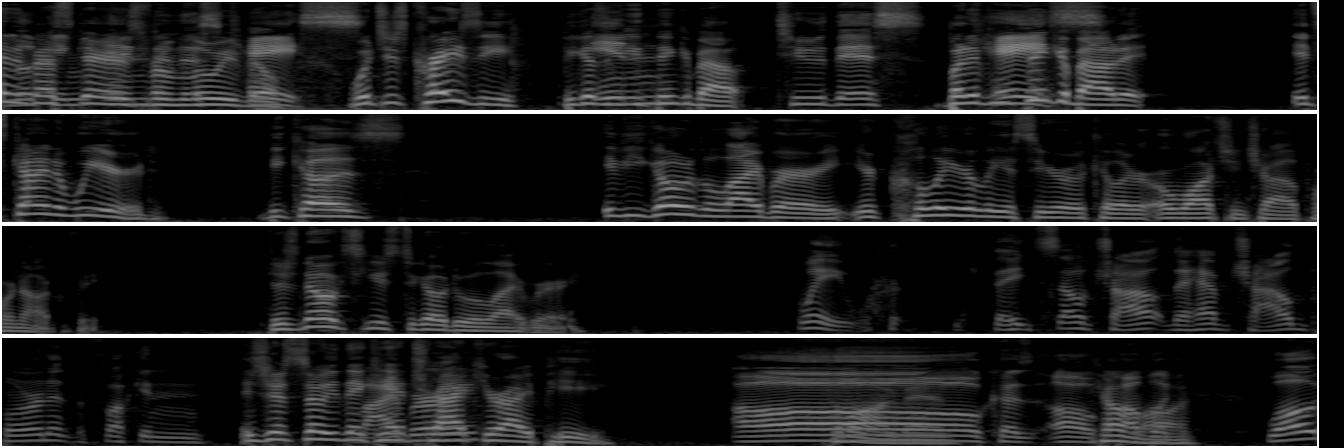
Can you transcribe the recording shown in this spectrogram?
and investigators from Louisville, case. which is crazy because if you think about to this. But if you think about it, it's kind of weird because if you go to the library, you're clearly a serial killer or watching child pornography. There's no excuse to go to a library. wait, They sell child. They have child porn at the fucking. It's just so they can't track your IP. Oh, because oh, Come public. on. Well,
